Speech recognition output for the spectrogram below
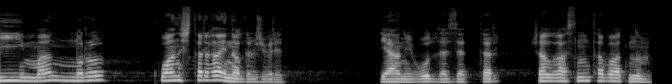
иман нұры қуаныштарға айналдырып жібереді. Яғни ол ләззаттар жалғасын табатынын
